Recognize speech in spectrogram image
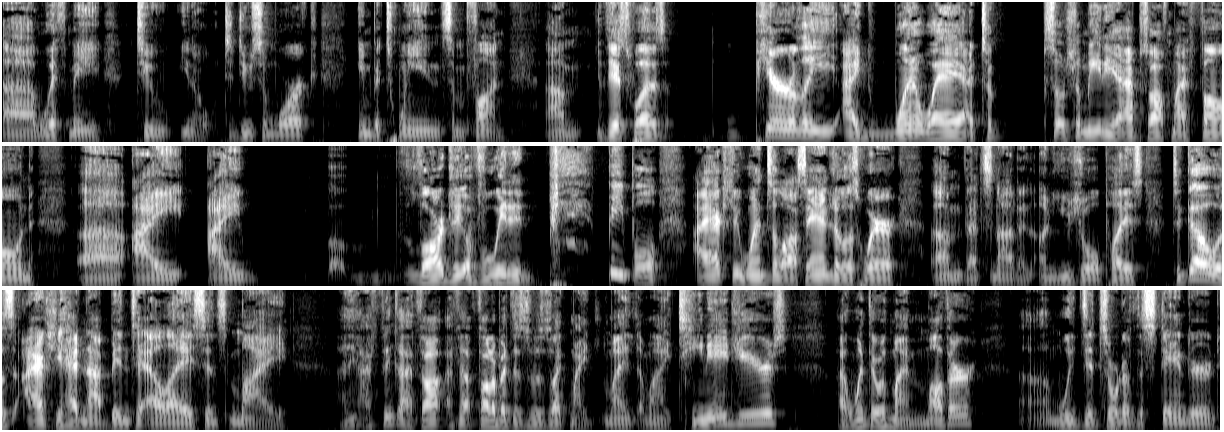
uh, with me to you know to do some work in between some fun. Um, this was purely I went away. I took social media apps off my phone. Uh, I I largely avoided people. I actually went to Los Angeles, where um, that's not an unusual place to go. Was I actually had not been to LA since my I think I thought I thought about this was like my my my teenage years. I went there with my mother. Um, we did sort of the standard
